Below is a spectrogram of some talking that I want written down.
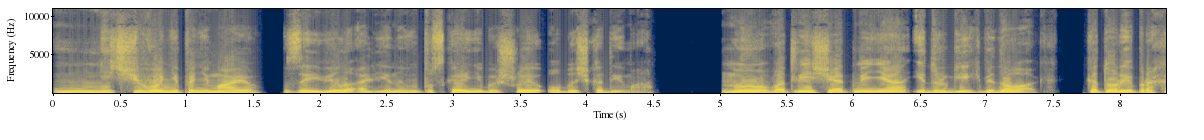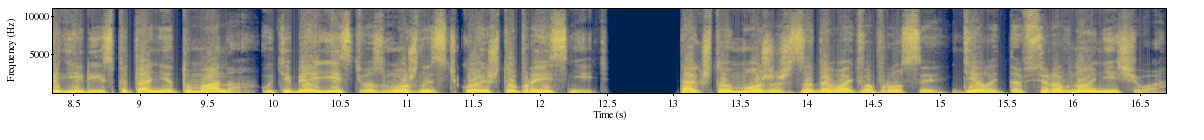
«Ничего не понимаю», — заявила Алина, выпуская небольшое облачко дыма. «Ну, в отличие от меня и других бедолаг, которые проходили испытания тумана, у тебя есть возможность кое-что прояснить. Так что можешь задавать вопросы, делать-то все равно нечего.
